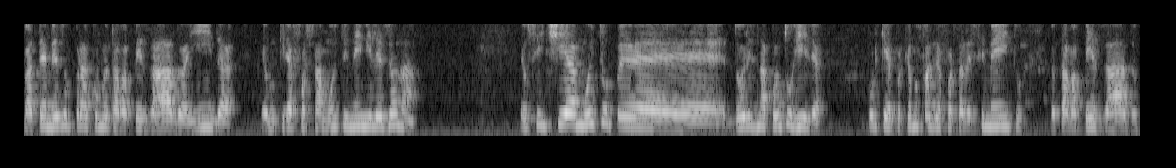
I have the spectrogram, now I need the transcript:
Até mesmo para como eu estava pesado ainda, eu não queria forçar muito e nem me lesionar. eu sentia muito é, dores na panturrilha. Por quê? Porque eu não fazia fortalecimento, eu estava pesado.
